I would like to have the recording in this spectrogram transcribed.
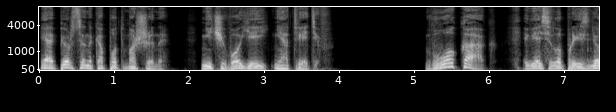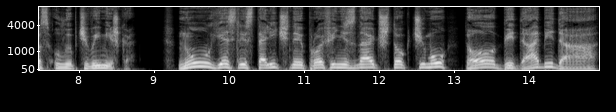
и оперся на капот машины, ничего ей не ответив. «Во как!» — весело произнес улыбчивый Мишка. «Ну, если столичные профи не знают, что к чему, то беда-беда».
